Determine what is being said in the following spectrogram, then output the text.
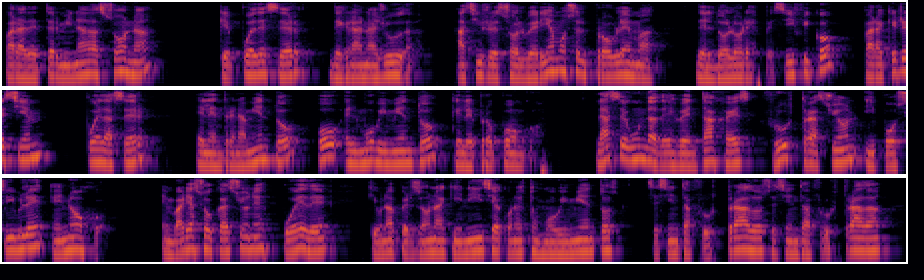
para determinada zona que puede ser de gran ayuda. Así resolveríamos el problema del dolor específico para que recién pueda hacer el entrenamiento o el movimiento que le propongo. La segunda desventaja es frustración y posible enojo. En varias ocasiones puede que una persona que inicia con estos movimientos se sienta frustrado, se sienta frustrada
